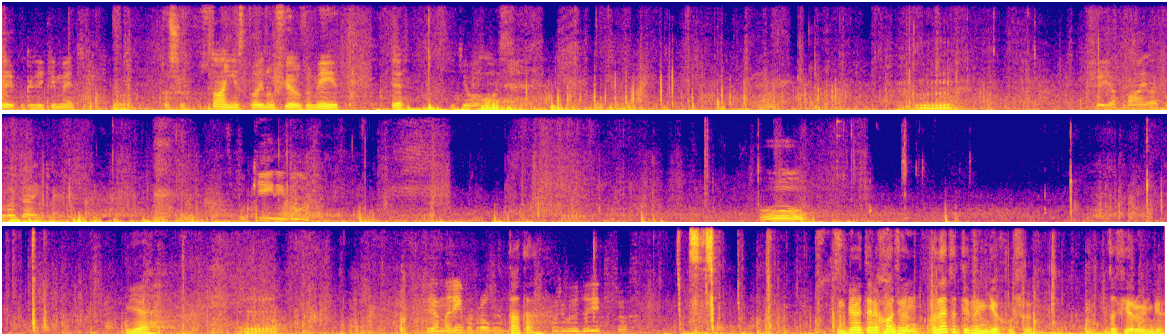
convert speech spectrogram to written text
Ей, покажи, який меч. То що, стані стойно всі розуміють. Є, тільки волосся. Ще я файна, коротенька. Спокійний дуже. О, Є. Я на рінг попробую? Та-та. Може буде доріти трохи. Він бігає переходжу, він. Коли ти ним їхав, що? За фіру він біг.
